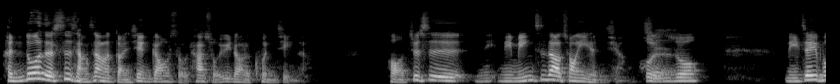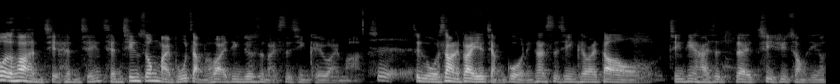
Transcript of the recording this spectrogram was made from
很多的市场上的短线高手他所遇到的困境啊，哦，就是你你明知道创意很强，或者是说。你这一波的话很轻很轻很轻松，买补涨的话，一定就是买四星 KY 嘛。是这个，我上礼拜也讲过。你看四星 KY 到今天还是在继续创新高，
